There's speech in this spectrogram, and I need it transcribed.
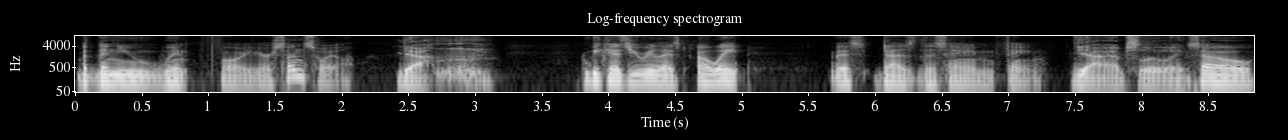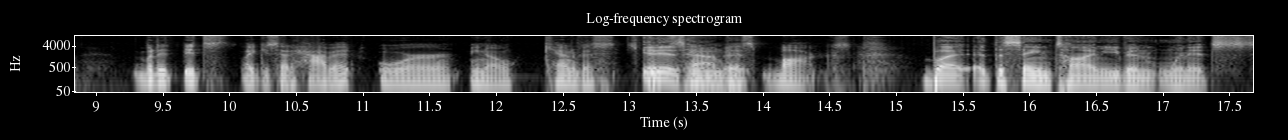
"But then you went for your Sunsoil yeah. because you realized, oh wait, this does the same thing." Yeah, absolutely. So, but it, it's like you said, habit or you know, cannabis. It is in habit. This box. But at the same time, even when it's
